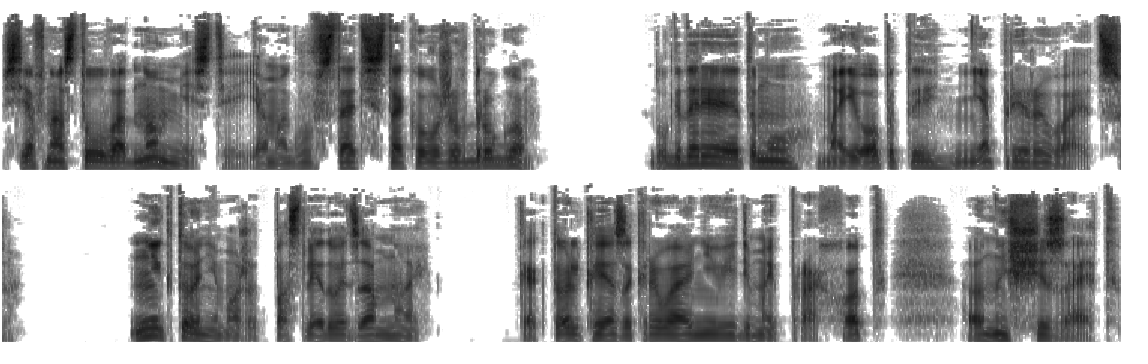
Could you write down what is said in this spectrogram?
Сев на стул в одном месте, я могу встать с такого же в другом. Благодаря этому мои опыты не прерываются. Никто не может последовать за мной. Как только я закрываю невидимый проход, он исчезает.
